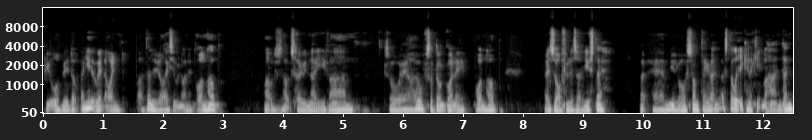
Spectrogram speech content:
people have made up I knew it went on but I didn't realise it went on in Pornhub that was that's how naive I am so uh, I obviously don't go into Pornhub as often as I used to. But um, you know something I, I still like to kind of keep my hand in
